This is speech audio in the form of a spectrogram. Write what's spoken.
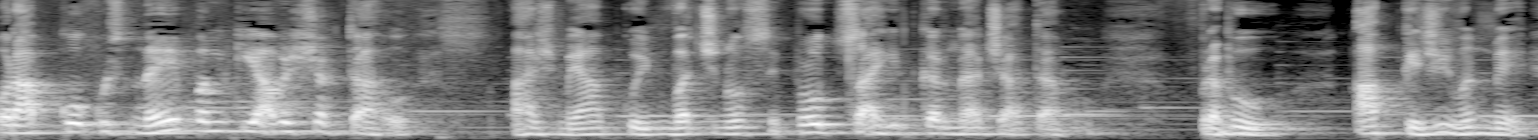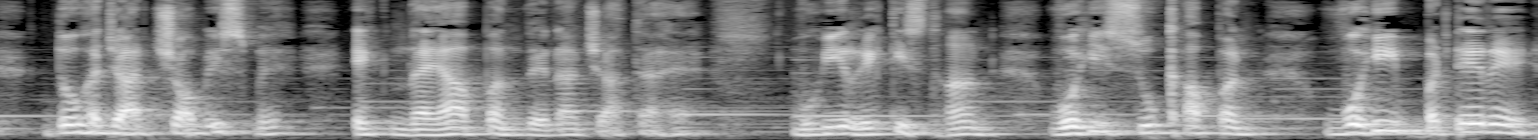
और आपको कुछ नएपन की आवश्यकता हो। आज मैं आपको इन वचनों से प्रोत्साहित करना चाहता हूँ। प्रभु, आपके जीवन में 2024 में एक नयापन देना चाहता है। वही रेगिस्तान, वही सूखापन, वही बटेरे,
